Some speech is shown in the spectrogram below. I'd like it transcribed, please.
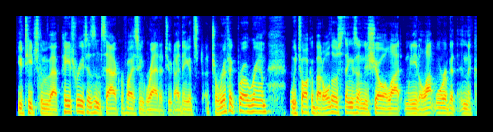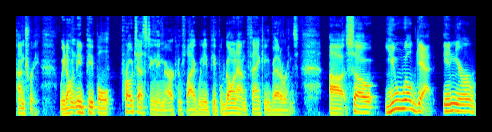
you teach them about patriotism, sacrifice, and gratitude. I think it's a terrific program. We talk about all those things on the show a lot. We need a lot more of it in the country. We don't need people protesting the American flag. We need people going out and thanking veterans. Uh, so you will get in your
